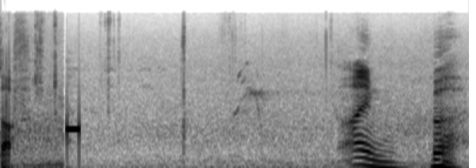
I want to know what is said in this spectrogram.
Stuff. I'm... Bah.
